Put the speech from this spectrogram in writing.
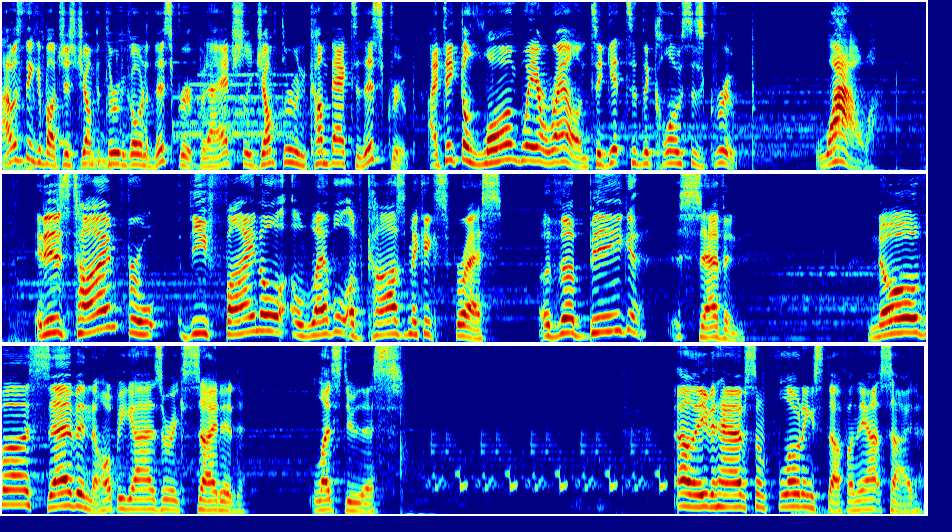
I was thinking about just jumping through and going to this group, but I actually jump through and come back to this group. I take the long way around to get to the closest group. Wow. It is time for the final level of Cosmic Express, the Big 7. Nova 7. I hope you guys are excited. Let's do this. Oh, they even have some floating stuff on the outside.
